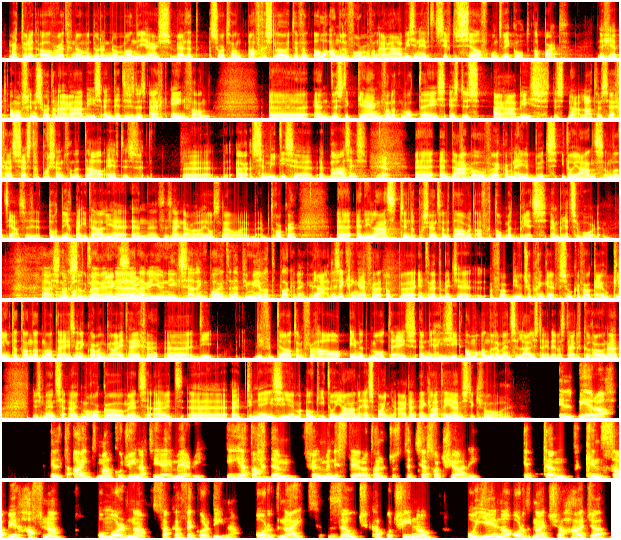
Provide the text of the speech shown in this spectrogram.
Maar toen het over werd genomen door de Normandiërs... werd het soort van afgesloten van alle andere vormen van Arabisch... en heeft het zich dus zelf ontwikkeld, apart. Dus je hebt allemaal verschillende soorten Hmm. Arabisch... en dit is er dus eigenlijk één van. Eh, en dus de kern van het Maltees is dus Arabisch. Dus nou, laten we zeggen 60% van de taal heeft dus... eh, Semitische eh, basis. Ja. Eh, en daarboven kwam een hele buts Italiaans. Omdat ja, ze zitten toch dicht bij Italië en ze zijn daar wel heel snel bij betrokken. En die laatste 20% van de taal wordt afgetopt met Brits en Britse woorden. Nou, als je nog zoekt naar, een, uniek eh, naar een unique selling point, dan heb je meer wat te pakken, denk ik. Ja, dus ik ging even op eh, internet een beetje, of op YouTube ging ik even zoeken van, oké, hoe klinkt dat dan, dat Maltese? En ik kwam een guy tegen eh, die, die vertelt een verhaal in het Maltese. En je ziet allemaal andere mensen luisteren. Dit was tijdens corona. Dus mensen uit Marokko, mensen uit, uit Tunesië, maar ook Italianen en Spanjaarden. En ik laat er hier een stukje van horen. El Birah, el Ta'ait Malkogina Mary. Ia fil ministero tal justitia sociali it-temp kien sabiħ ħafna u morna sa kafe kordina. Ordnajt cappuccino u jiena ordnajt xi ħaġa.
